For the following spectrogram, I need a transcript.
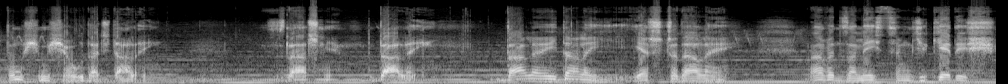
to musimy się udać dalej. Znacznie dalej. Dalej, dalej, jeszcze dalej. Nawet za miejscem, gdzie kiedyś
